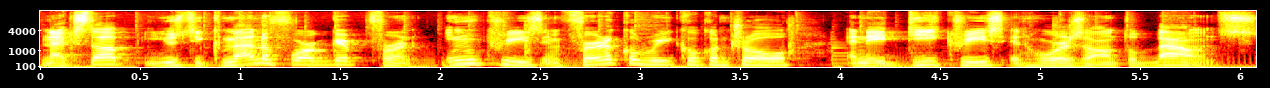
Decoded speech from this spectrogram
Next up, use the commando foregrip for an increase in vertical recoil control and a decrease in horizontal bounce.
